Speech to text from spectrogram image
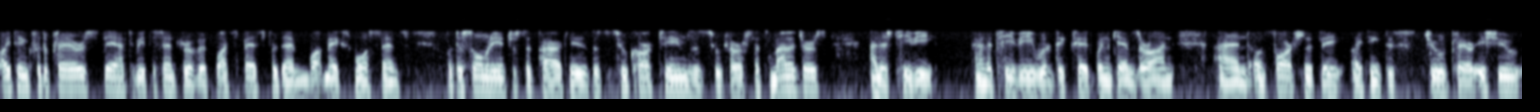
I think for the players, they have to be at the centre of it. What's best for them? What makes most sense? But there's so many interested parties. There's the two Cork teams, there's two Cork sets of managers, and there's TV. And the TV will dictate when games are on. And unfortunately, I think this dual player issue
